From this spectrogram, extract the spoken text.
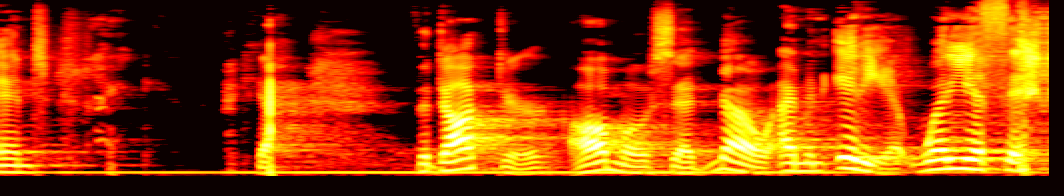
And yeah, the doctor almost said, No, I'm an idiot. What do you think?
